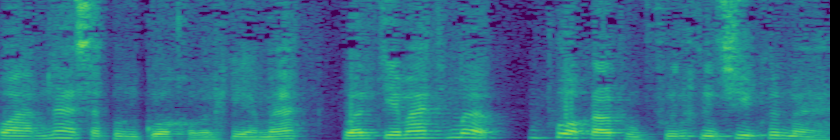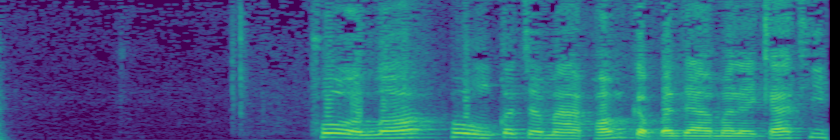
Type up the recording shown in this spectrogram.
ความน่าสะพรึงกลัวของวันเกียรติวันเกียรติที่เมื่อพวกเราถูกฟื้นคืนชีพขึ้นมาพวกล้อพวกก็จะมาพร้อมกับบรรดามาเลกาที่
